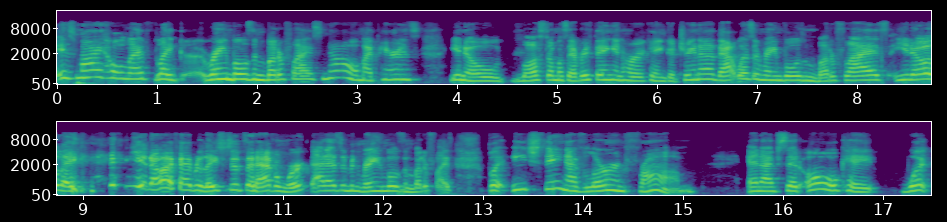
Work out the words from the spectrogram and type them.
is my whole life like rainbows and butterflies? No my parents you know lost almost everything in hurricane katrina. That wasn't rainbows and butterflies you know like you know i've had relationships that haven't worked. That hasn't been rainbows and butterflies. But each thing i've learned from and i've said oh okay what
